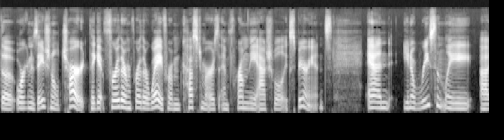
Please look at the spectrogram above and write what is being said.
the organizational chart, they get further and further away from customers and from the actual experience. And, you know, recently, uh,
